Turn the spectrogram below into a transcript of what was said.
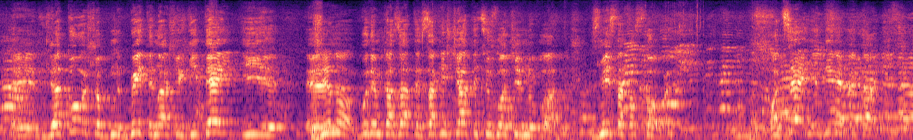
е, для того, щоб бити наших дітей і е, будемо казати, захищати цю злочинну владу з міста Костополя. Оце єдине питання.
